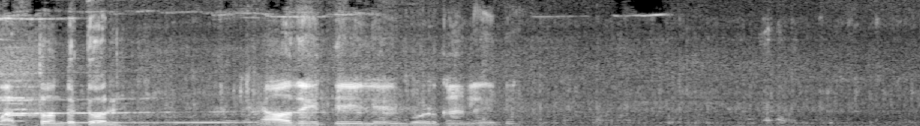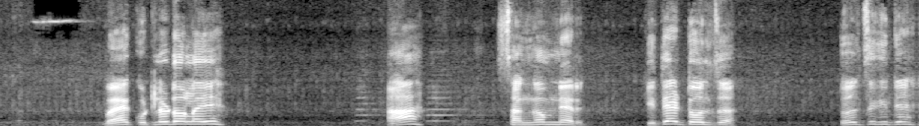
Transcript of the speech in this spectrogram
ಮತ್ತೊಂದು ಟೋಲ್ ಯಾವ್ದೈತಿ ಇಲ್ಲಿ ಬೋರ್ಡ್ ಕಾಣ್ಲಾಗೈತಿ बाय कुठलं टोल आहे हा संगमनेर किती आहे टोलचं टोलचं किती आहे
